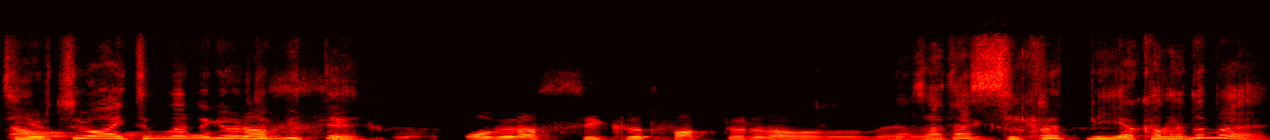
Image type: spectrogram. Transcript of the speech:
tier Ya 2 o- itemlarını o gördüm bitti. secret- o biraz secret faktörü de var orada. Ya zaten secret'a- Secret bir yakaladı mı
